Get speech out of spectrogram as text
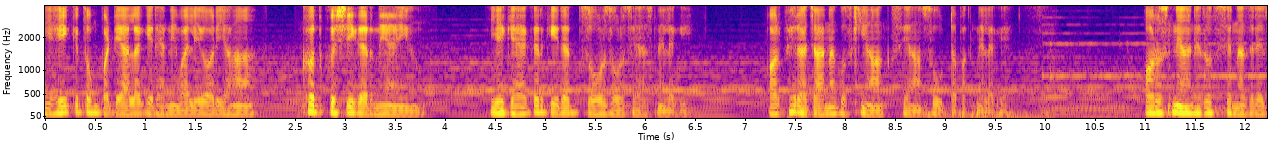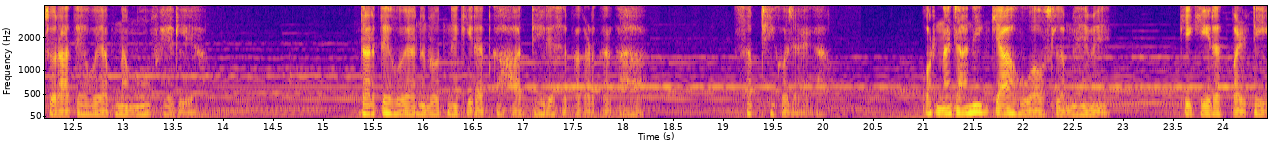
यही कि तुम पटियाला की रहने वाली और यहाँ खुदकुशी करने आई हो। यह कहकर कीरत ज़ोर ज़ोर से हंसने लगी और फिर अचानक उसकी आँख से आँसू टपकने लगे और उसने अनिरुद्ध से नज़रें चुराते हुए अपना मुँह फेर लिया। डरते हुए अनिरुद्ध ने कीरत का हाथ धीरे से पकड़कर कहा, सब ठीक हो जाएगा। और न जाने क्या हुआ उस लम्हे में कि कीरत पलटी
